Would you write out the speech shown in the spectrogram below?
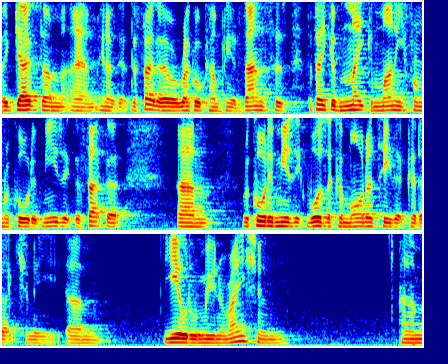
they gave them, um, you know, the, the, fact that they were record company advances, the fact they could make money from recorded music, the fact that um, recorded music was a commodity that could actually um, yield remuneration. Um,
